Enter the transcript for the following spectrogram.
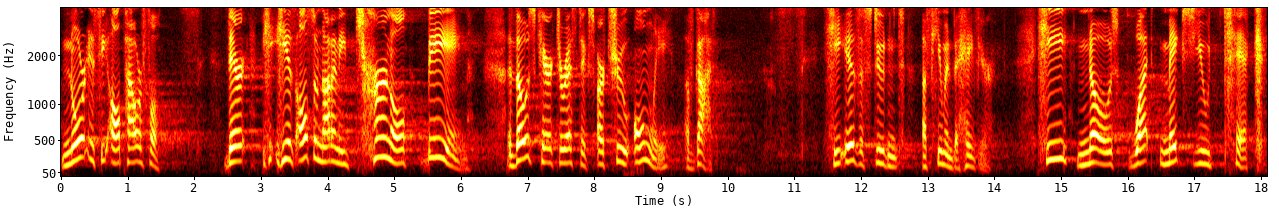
nor is he all powerful. There, he is also not an eternal being. Those characteristics are true only of God. He is a student of human behavior. He knows what makes you tick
